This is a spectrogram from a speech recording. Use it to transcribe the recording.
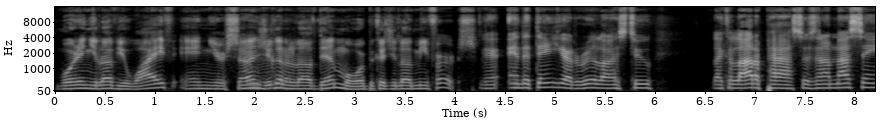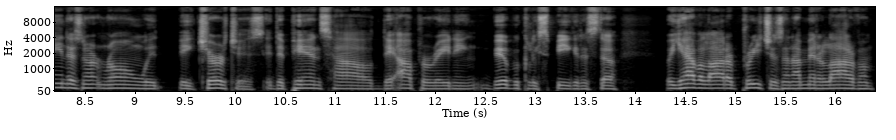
more than you love your wife and your sons, you're gonna love them more because you love me first. Yeah, and the thing you got to realize too, like a lot of pastors, and I'm not saying there's nothing wrong with big churches. It depends how they're operating, biblically speaking, and stuff. But you have a lot of preachers, and I met a lot of them.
